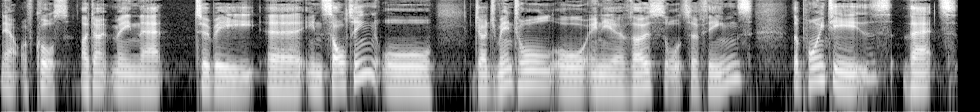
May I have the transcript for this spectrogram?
Now, of course, I don't mean that to be uh, insulting or judgmental or any of those sorts of things. The point is that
